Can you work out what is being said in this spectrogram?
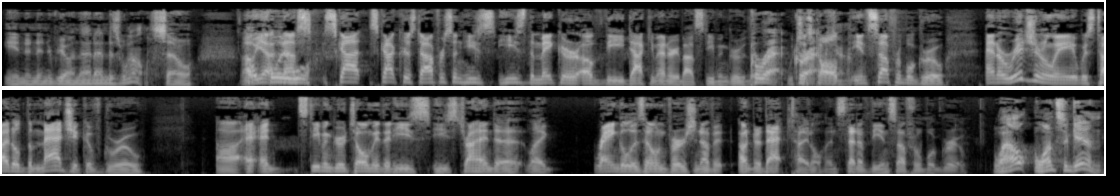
in an interview on that end as well. So. Oh yeah, now, we'll... Scott Scott Christopherson. He's he's the maker of the documentary about Stephen Groo, the, correct? Which correct, is called yeah. The Insufferable Groo, and originally it was titled The Magic of Groo. Uh, and, and Stephen Groo told me that he's he's trying to like wrangle his own version of it under that title instead of The Insufferable Groo. Well, once again,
